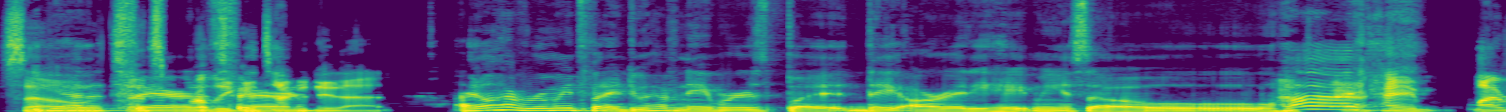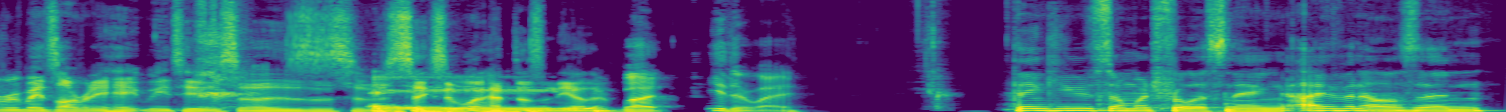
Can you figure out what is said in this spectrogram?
So Yeah, that's fair, probably that's a good time to do that. I don't have roommates, but I do have neighbors, but they already hate me. So hi. Hey, my roommates already hate me too, so it's it's six and one, half dozen the other. But either way, Thank you so much for listening. I've been Allison.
